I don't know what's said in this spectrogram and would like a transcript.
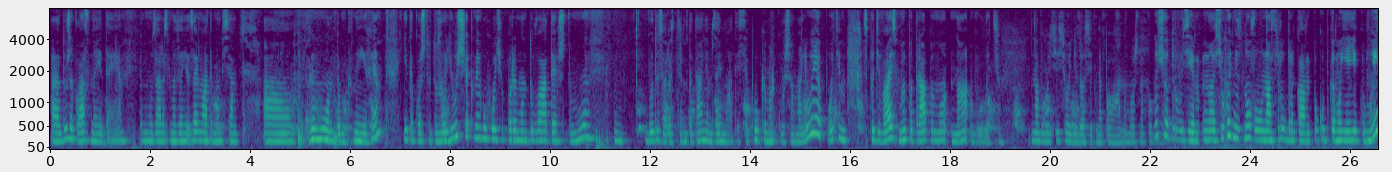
е, дуже класна ідея. Тому зараз ми займатимемося ремонтом книги. І також тут свою ще книгу хочу поремонтувати. Тому буду зараз цим питанням займатися. Поки Маркуша малює, потім, сподіваюсь, ми потрапимо на вулицю. На вулиці сьогодні досить непогано можна погуляти. Ну що, друзі, сьогодні знову у нас рубрика Покупки моєї куми.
